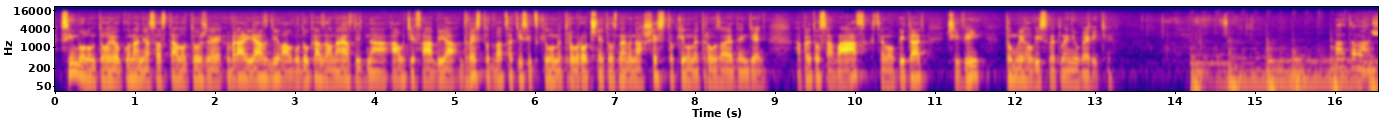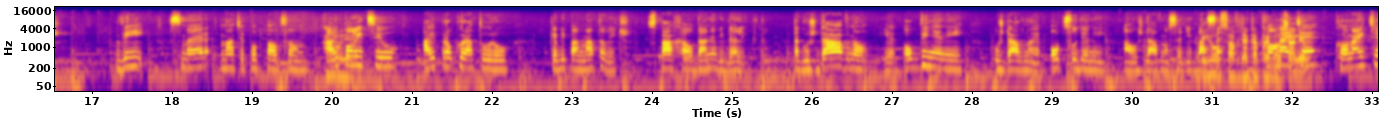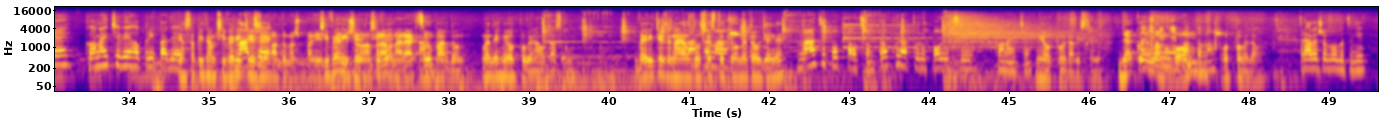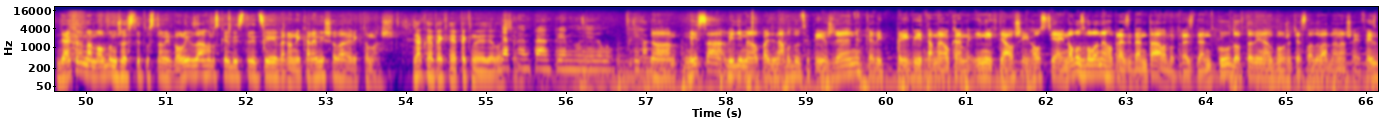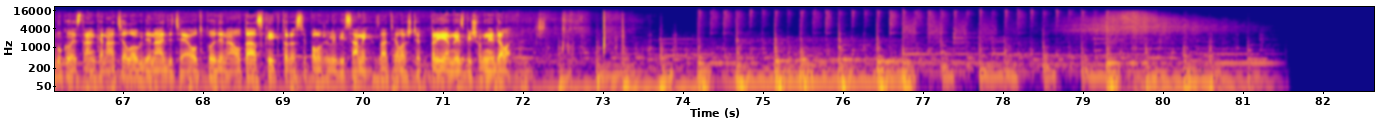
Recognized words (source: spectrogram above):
Symbolom toho jeho konania sa stalo to, že vraj jazdil alebo dokázal najazdiť na aute Fabia 220 tisíc kilometrov ročne, to znamená 600 kilometrov za jeden deň. A preto sa vás chcem opýtať, či vy tomu jeho vysvetleniu veríte. Pán Tomáš, vy, Smer, máte pod palcom aj políciu, aj prokuratúru. Keby pán Matovič spáchal daňový delikt, tak už dávno je obvinený, už dávno je odsudený a už dávno sedí v base. Vyhol sa vďaka premlčaniu. Konajte, konajte, konajte v jeho prípade. Ja sa pýtam, či veríte, Máte... že... Pán Tomáš, pani či veríte, či právo na reakciu? Áno, pardon, len nech mi odpovie na otázku. Veríte, že najazdil 600 km denne? Máte pod palcom prokuratúru, policiu, konajte. Neodpovedali ste mi. Ďakujem vám obom. Odpovedal. Práve, že vôbec nie. Ďakujem vám obom, že ste tu s nami boli v Záhorskej Bystrici. Veronika Remišová a Erik Tomáš. Ďakujem pekne, peknú nedelu. Ďakujem, prajem príjemnú nedelu No a my sa vidíme opäť na budúci týždeň, kedy privítame okrem iných ďalších hostí aj novozvoleného prezidenta alebo prezidentku. Dovtedy nás môžete sledovať na našej facebookovej stránke na telo, kde nájdete aj odpovede na otázky, ktoré ste položili vy sami. Zatiaľ ešte príjemný zvyšok nedele.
